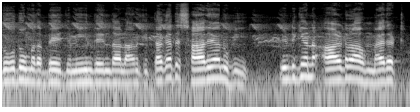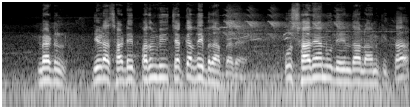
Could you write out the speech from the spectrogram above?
ਦੋ ਦੋ ਮਰਬੇ ਜ਼ਮੀਨ ਦੇਣ ਦਾ ਐਲਾਨ ਕੀਤਾ ਗਿਆ ਤੇ ਸਾਰਿਆਂ ਨੂੰ ਹੀ Indian order of merit medal ਜਿਹੜਾ ਸਾਡੇ ਪਰਮਵੀਰ ਚੱਕਰ ਦੇ ਬਰਾਬਰ ਹੈ, ਉਹ ਸਾਰਿਆਂ ਨੂੰ ਦੇਣ ਦਾ ਐਲਾਨ ਕੀਤਾ।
